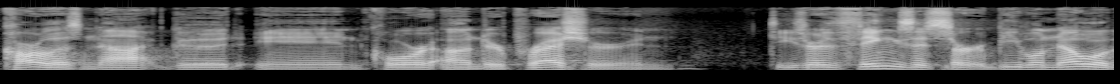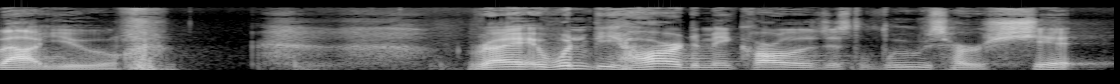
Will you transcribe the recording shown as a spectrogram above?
Carla's not good in court under pressure. And these are the things that certain people know about you. right? It wouldn't be hard to make Carla just lose her shit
